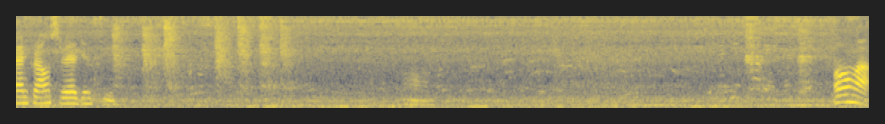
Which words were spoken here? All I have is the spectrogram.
Ayan, Crown's Regency. Oo nga.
